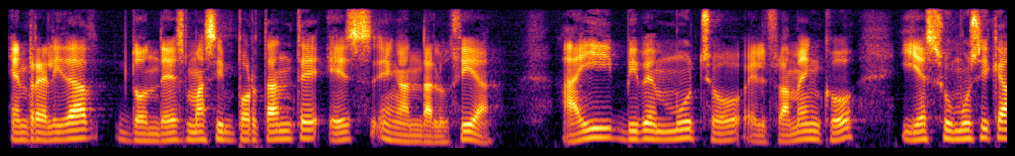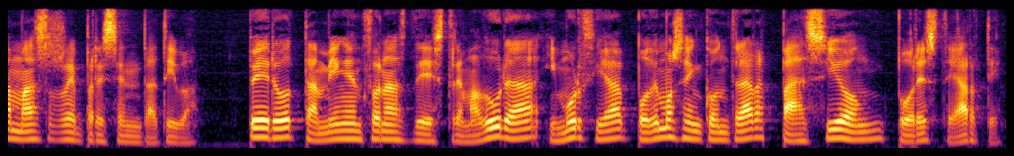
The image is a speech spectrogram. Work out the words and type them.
En realidad, donde es más importante es en Andalucía. Ahí vive mucho el flamenco y es su música más representativa. Pero también en zonas de Extremadura y Murcia podemos encontrar pasión por este arte.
